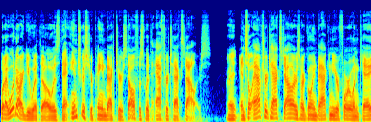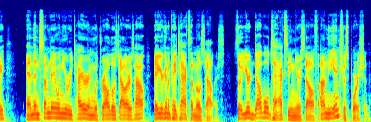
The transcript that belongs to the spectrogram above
What I would argue with, though, is that interest you're paying back to yourself is with after tax dollars. Right. And so after tax dollars are going back into your 401k. And then someday when you retire and withdraw those dollars out, yeah, you're going to pay tax on those dollars. So you're double taxing yourself on the interest portion.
